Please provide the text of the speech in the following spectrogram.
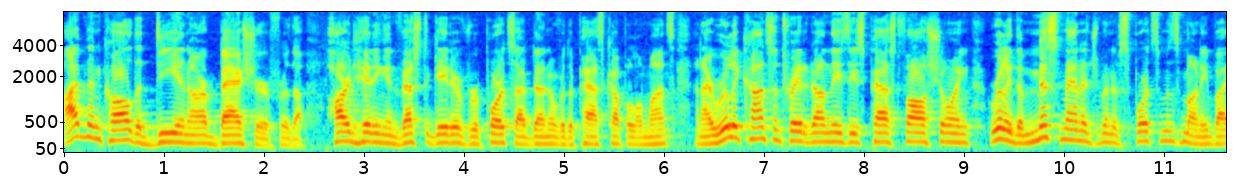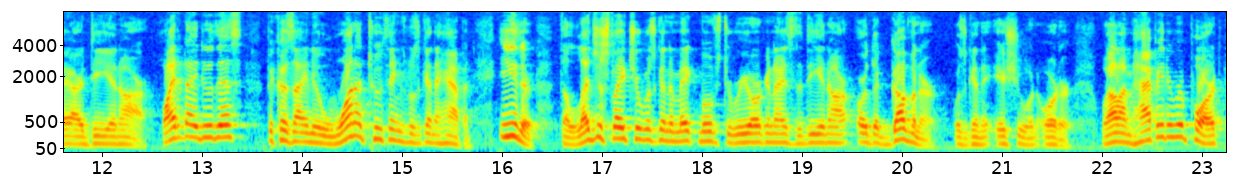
I've been called a DNR basher for the hard-hitting investigative reports I've done over the past couple of months, and I really concentrated on these these past fall, showing really the mismanagement of sportsmen's money by our DNR. Why did I do this? Because I knew one of two things was going to happen. Either the legislature was going to make moves to reorganize the DNR, or the governor was going to issue an order. Well, I'm happy to report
